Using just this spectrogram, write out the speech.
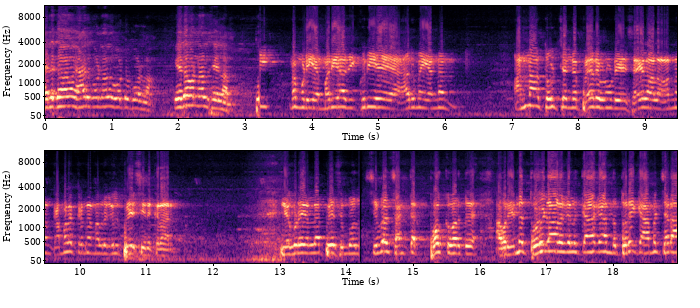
எதுக்காக யாருக்கு வேணாலும் ஓட்டு போடலாம். எதை வேணாலும் செய்யலாம். நம்முடைய மரியாதைக்குரிய அருமை அண்ணன் அண்ணா தொழிற்சங்க பேரவனுடைய செயலாளர் அண்ணன் கமலக்கண்ணன் அவர்கள் பேசியிருக்கிறார். இங்க கூட எல்லாம் பேசும்போது சிவசங்கர் போக்குவரத்து அவர் என்ன தொழிலாளர்களுக்காக அந்த துறைக்கு அமைச்சரா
